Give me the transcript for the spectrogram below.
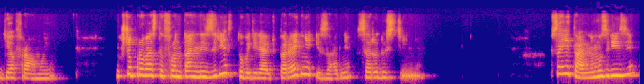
діафрагмою. Якщо провести фронтальний зріз, то виділяють переднє і заднє середостіння. В сагітальному зрізі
